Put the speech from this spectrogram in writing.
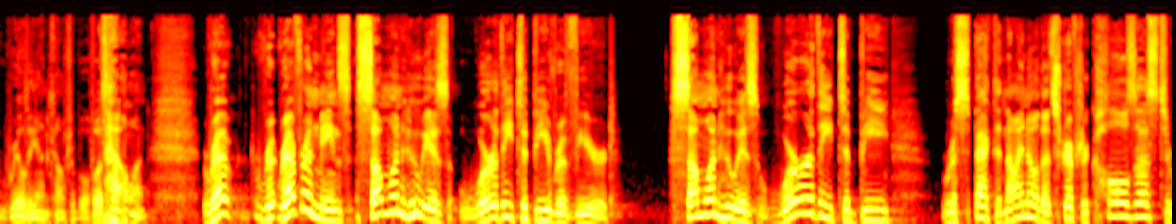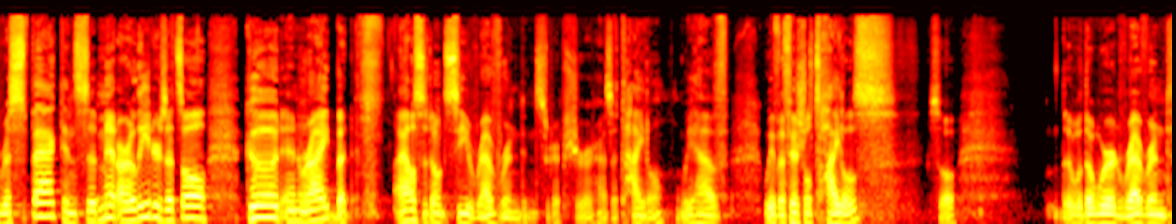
really uncomfortable with that one. Re- reverend means someone who is worthy to be revered, someone who is worthy to be respected. Now, I know that Scripture calls us to respect and submit our leaders. That's all good and right, but I also don't see reverend in Scripture as a title. We have, we have official titles. So the, the word reverend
